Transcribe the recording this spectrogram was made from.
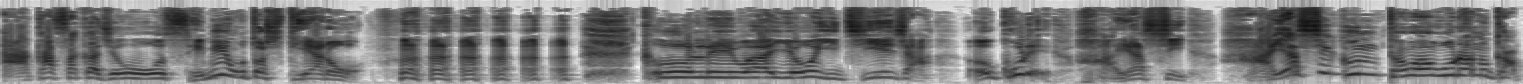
赤坂城を攻め落としてやろう。これは良い知恵じゃ。これ、林、林軍太はおらぬか。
